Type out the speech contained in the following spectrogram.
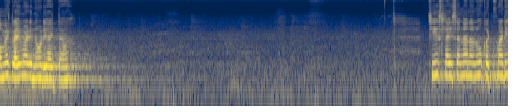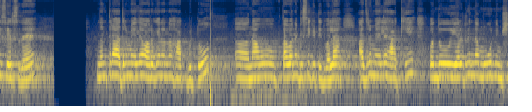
ಒಮ್ಮೆ ಟ್ರೈ ಮಾಡಿ ನೋಡಿ, ಆಯಿತಾ? ಚೀಸ್ ಸ್ಲೈಸನ್ನು ನಾನು ಕಟ್ ಮಾಡಿ ಸೇರಿಸಿದೆ. ನಂತರ ಅದ್ರ ಮೇಲೆ ಆರ್ಗ್ಯಾನನ್ನು ಹಾಕಿಬಿಟ್ಟು ನಾವು ತವನ ಬಿಸಿಗಿಟ್ಟಿದ್ವಲ್ಲ, ಅದ್ರ ಮೇಲೆ ಹಾಕಿ ಒಂದು ಎರಡರಿಂದ ಮೂರು ನಿಮಿಷ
